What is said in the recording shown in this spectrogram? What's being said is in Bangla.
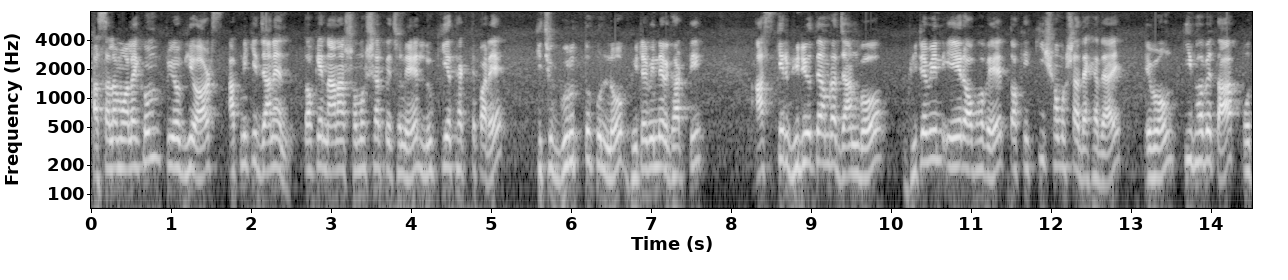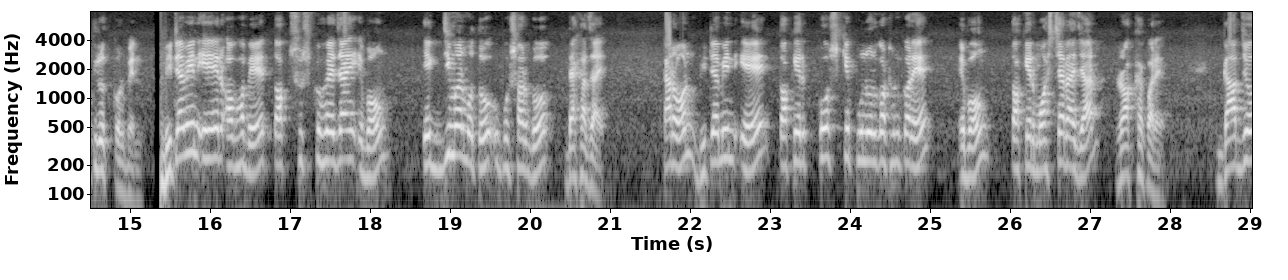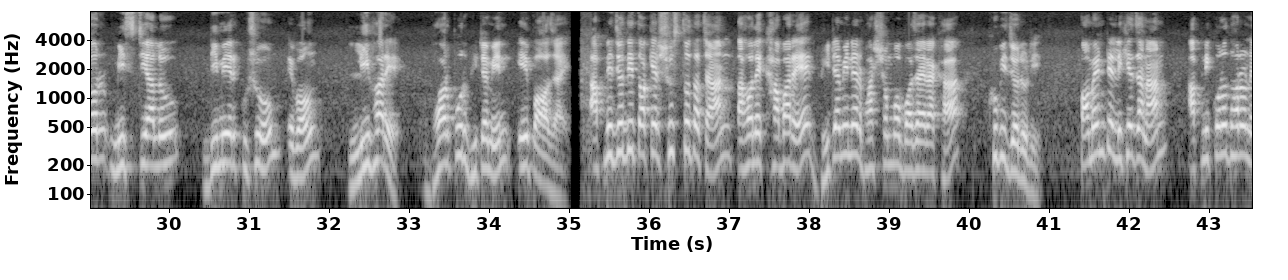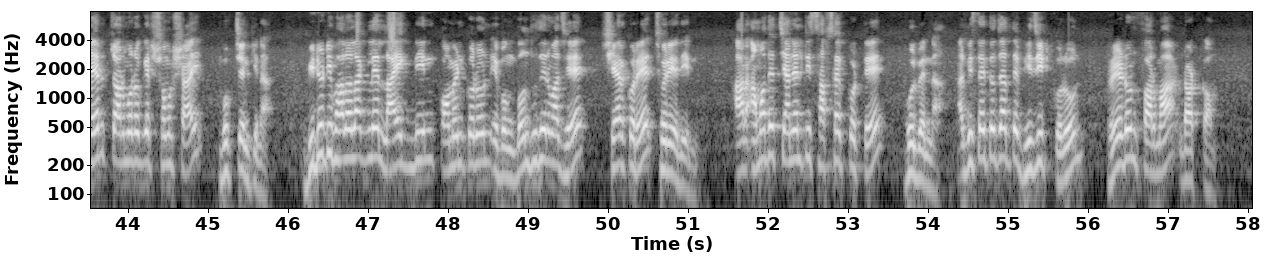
আসসালামু আলাইকুম, প্রিয় ভিউয়ার্স। আপনি কি জানেন ত্বকে নানা সমস্যার পেছনে লুকিয়ে থাকতে পারে কিছু গুরুত্বপূর্ণ ভিটামিনের ঘাটতি? আজকের ভিডিওতে আমরা জানব ভিটামিন এ এর অভাবে ত্বকে কি সমস্যা দেখা দেয় এবং কীভাবে তা প্রতিরোধ করবেন। ভিটামিন এ এর অভাবে ত্বক শুষ্ক হয়ে যায় এবং একজিমার মতো উপসর্গ দেখা যায়। কারণ ভিটামিন এ ত্বকের কোষকে পুনর্গঠন করে এবং ত্বকের ময়শ্চারাইজার রক্ষা করে। গাজর, মিষ্টি আলু, ডিমের কুসুম এবং লিভারে ভরপুর ভিটামিন এ পাওয়া যায়। আপনি যদি ত্বকের সুস্থতা চান, তাহলে খাবারে ভিটামিনের ভারসাম্য বজায় রাখা খুবই জরুরি। কমেন্টে লিখে জানান, আপনি কোনো ধরনের চর্মরোগের সমস্যায় ভুগছেন কিনা? ভিডিওটি ভালো লাগলে লাইক দিন, কমেন্ট করুন এবং বন্ধুদের মাঝে শেয়ার করে ছড়িয়ে দিন। আর আমাদের চ্যানেলটি সাবস্ক্রাইব করতে ভুলবেন না। আর বিস্তারিত জানতে ভিজিট করুন রেডন ফার্মা ডট কম।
